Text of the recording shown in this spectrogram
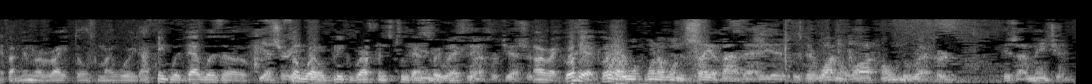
If I remember right, those were my words. I think what that was a Yes, sir. somewhat oblique reference to that Indirect circumstance. reference, yes, sir. All right, go ahead, go What I, ahead. what I want to say about that is, is there wasn't a lot on the record, as I mentioned.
